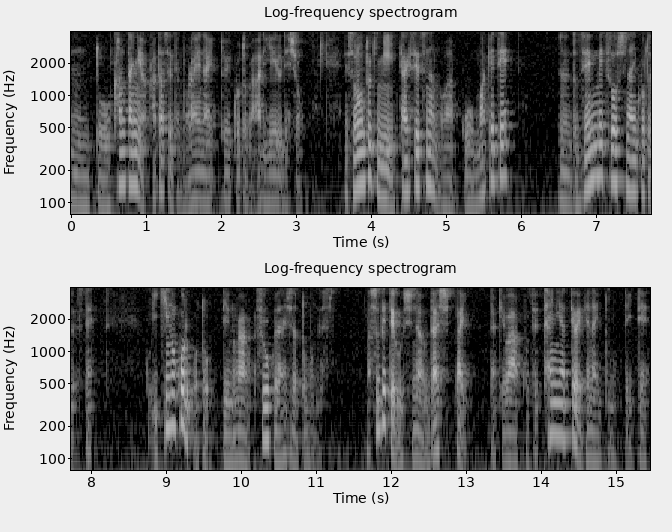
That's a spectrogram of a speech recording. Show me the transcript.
うんと簡単には勝たせてもらえないということがあり得るでしょう。でその時に大切なのはこう負けてうんと全滅をしないことですね。こう生き残ることっていうのがすごく大事だと思うんです、まあ、全てを失う大失敗だけはこう絶対にやってはいけないと思っていて、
